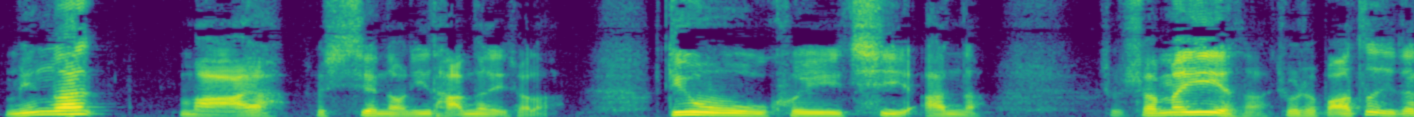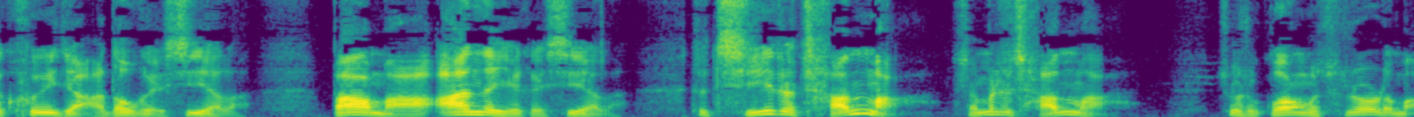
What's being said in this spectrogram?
明安马呀，就陷到泥潭子里去了，丢盔弃鞍呐，就什么意思？就是把自己的盔甲都给卸了，把马鞍子也给卸了，这骑着残马。什么是残马？就是光不出溜的马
